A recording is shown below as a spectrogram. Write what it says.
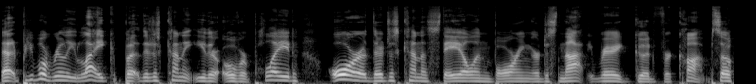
that people really like, but they're just kind of either overplayed or they're just kind of stale and boring or just not very good for comp. So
